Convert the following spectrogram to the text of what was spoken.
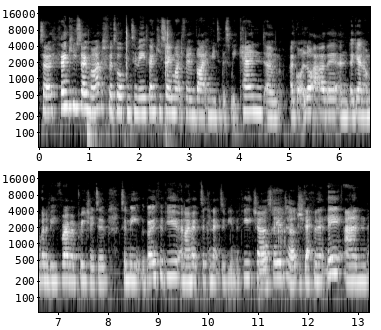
So thank you so much for talking to me. Thank you so much for inviting me to this weekend. Um, I got a lot out of it, and again, I'm going to be forever appreciative to meet the both of you, and I hope to connect with you in the future. We'll stay in touch. Definitely, and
